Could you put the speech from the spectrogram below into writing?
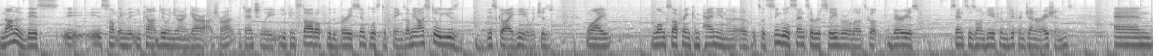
none of this is something that you can't do in your own garage, right? Potentially, you can start off with the very simplest of things. I mean, I still use this guy here, which is my long-suffering companion of, it's a single sensor receiver, although it's got various sensors on here from the different generations. And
